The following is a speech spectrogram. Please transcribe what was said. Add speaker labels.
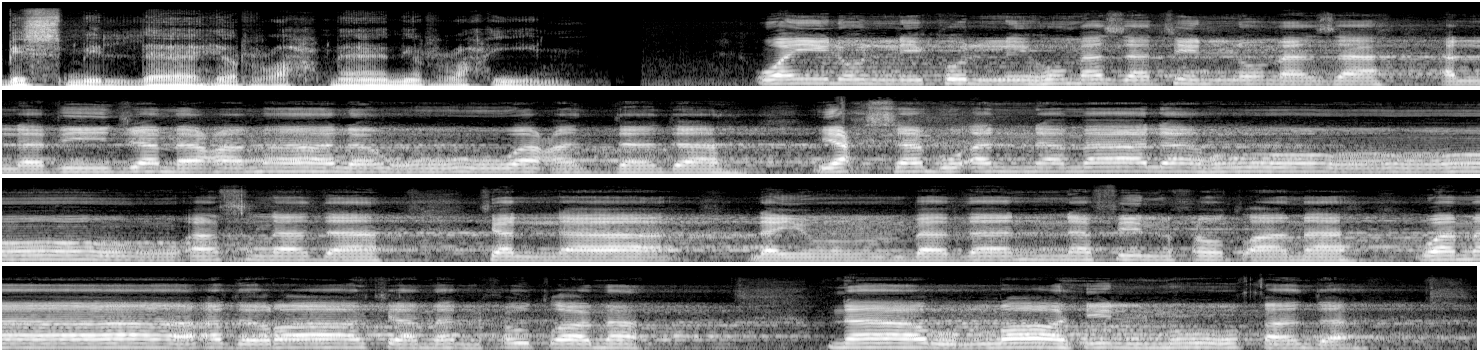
Speaker 1: بسم الله الرحمن الرحيم
Speaker 2: ويل لكل همزة لمزة الذي جمع ماله وعدده يحسب أن ماله أخلده كلا لينبذن في الحطمة وما أدراك ما الحطمة نار الله الموقده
